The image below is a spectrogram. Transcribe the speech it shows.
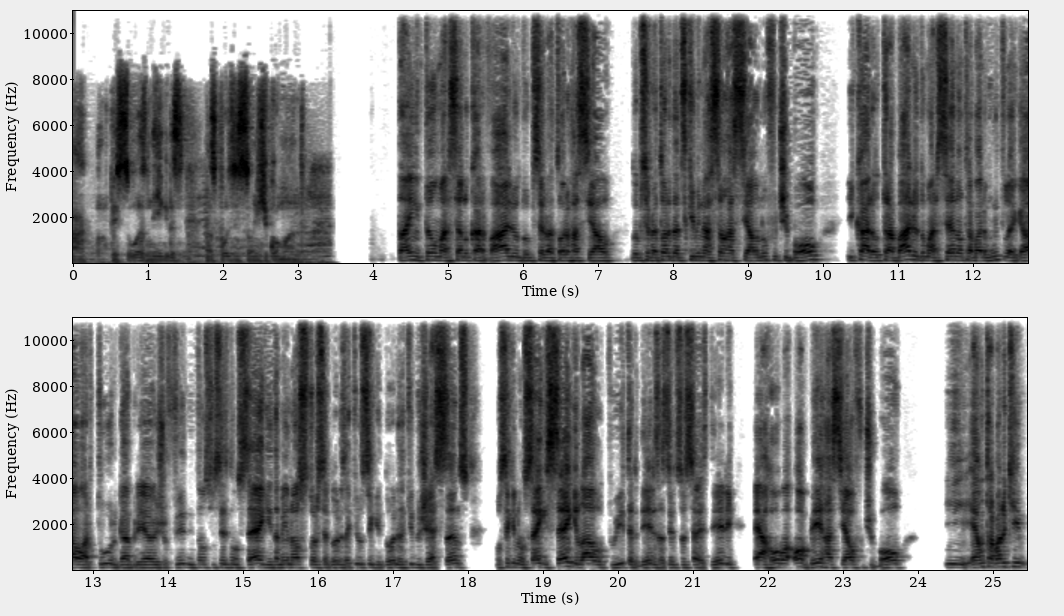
a pessoas negras nas posições de comando. Tá então Marcelo Carvalho, do Observatório Racial, do Observatório da Discriminação Racial no Futebol. E, cara, o trabalho do Marcelo é um trabalho muito legal, Arthur, Gabriel e Jufrido. Então, se vocês não seguem, também nossos torcedores aqui, os seguidores aqui do Gé Santos, você que não segue, segue lá o Twitter deles, as redes sociais dele, é arroba obracialfutebol. E é um trabalho que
